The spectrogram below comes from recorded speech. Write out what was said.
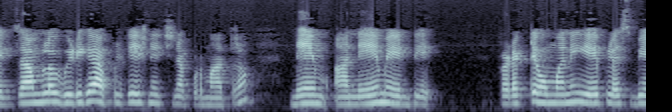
ఎగ్జామ్లో విడిగా అప్లికేషన్ ఇచ్చినప్పుడు మాత్రం నేమ్ ఆ నేమ్ ఏంటి? ప్రొడక్ట్ ఇవ్వమని ఏ ప్లస్ బి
